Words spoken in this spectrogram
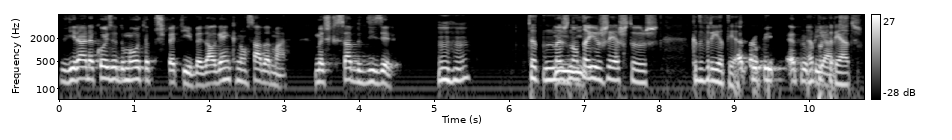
virar a coisa de uma outra perspectiva, de alguém que não sabe amar, mas que sabe dizer. Uhum. Mas e, não tem os gestos que deveria ter. Apropi apropriados. apropriados.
